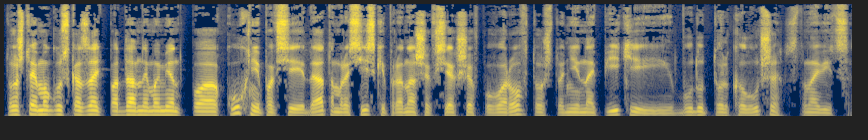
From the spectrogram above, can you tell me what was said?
То, что я могу сказать по данный момент по кухне, по всей, да, там российской, про наших всех шеф-поваров, то, что они на пике и будут только лучше становиться.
